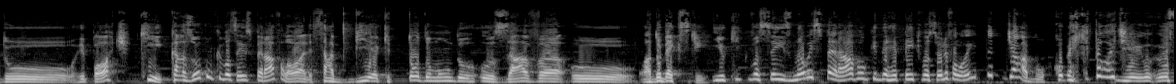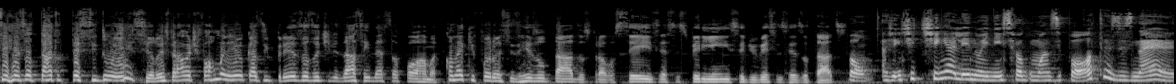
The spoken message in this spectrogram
do report que casou com o que vocês esperavam? Falou, olha, sabia que todo mundo usava o Adobe XD. E o que, que vocês não esperavam que de repente você olhou e falou, eita diabo, como é que pode esse resultado ter sido esse? Eu não esperava de forma nenhuma que as empresas utilizassem dessa forma. Como é que foram esses resultados para vocês, essa experiência de ver esses resultados? Bom, a gente tinha ali no início algumas hipóteses, né?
